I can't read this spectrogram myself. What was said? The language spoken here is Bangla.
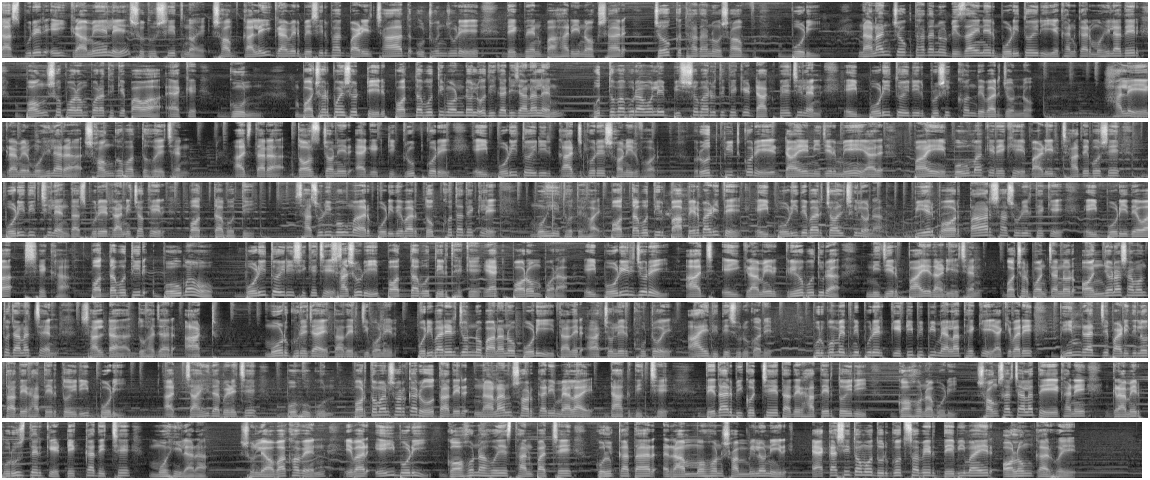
দাসপুরের এই গ্রামে এলে শুধু শীত নয়, সব কালেই গ্রামের বেশিরভাগ বাড়ির ছাদ, উঠোন জুড়ে দেখবেন বাহারি নকশার চোখ ধাঁধানো সব বড়ি। নানান চোখ ধাঁধানো ডিজাইনের বড়ি তৈরি এখানকার মহিলাদের বংশ পরম্পরা থেকে পাওয়া এক গুণ। বছর পঁয়ষট্টির পদ্মাবতী মণ্ডল অধিকারী জানালেন, বুদ্ধবাবুর আমলে বিশ্বভারতী থেকে ডাক পেয়েছিলেন এই বড়ি তৈরির প্রশিক্ষণ দেবার জন্য। হালে গ্রামের মহিলারা সংঘবদ্ধ হয়েছেন। আজ তারা দশ জনের এক একটি গ্রুপ করে এই বড়ি তৈরির কাজ করে স্বনির্ভর। রোদপিট করে ডায়ে নিজের মেয়ে আর বাঁয়ে বৌমাকে রেখে বাড়ির ছাদে বসে বড়ি দিচ্ছিলেন দাসপুরের রানীচকের পদ্মাবতী। শাশুড়ি বৌমার বড়ি দেবার দক্ষতা দেখলে মোহিত হতে হয়। পদ্মাবতীর বাপের বাড়িতে এই বড়ি দেবার চল ছিল না। বিয়ের পর তার শাশুড়ির থেকে এই বড়ি দেওয়া শেখা। পদ্মাবতীর বৌমাও বড়ি তৈরি শিখেছে শাশুড়ি পদ্মাবতীর থেকে এক পরম্পরা। এই বড়ির জোরেই আজ এই গ্রামের গৃহবধূরা নিজের পায়ে দাঁড়িয়েছেন। বছর পঞ্চান্নর অঞ্জনা সামন্ত জানাচ্ছেন, সালটা দু মোড় ঘুরে যায় তাদের জীবনের। পরিবারের জন্য বানানো বড়ি তাদের আঁচলের খুঁটোয় আয় দিতে শুরু করে। পূর্ব মেদিনীপুরের কেটিপিপি মেলা থেকে একেবারে ভিন রাজ্যে পাড়ি দিল তাদের হাতের তৈরি বড়ি। আর চাহিদা বেড়েছে বহুগুণ বর্তমান সরকারও তাদের নানান সরকারি মেলায় ডাক দিচ্ছে। দেদার বিকোচ্ছে তাদের হাতের তৈরি গহনা বড়ি। সংসার চালাতে এখানে গ্রামের পুরুষদেরকে টেক্কা দিচ্ছে মহিলারা। শুনলে অবাক হবেন, এবার এই বড়ি গহনা হয়ে স্থান পাচ্ছে কলকাতার রামমোহন সম্মিলনীর একাশিতম দুর্গোৎসবের দেবী মায়ের অলঙ্কার হয়ে।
